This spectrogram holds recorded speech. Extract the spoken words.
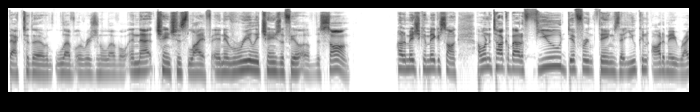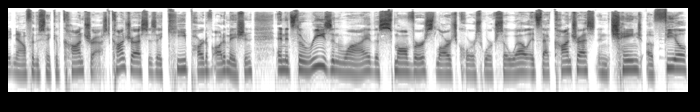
back to the level original level, and that changed his life, and it really changed the feel of the song automation can make a song. I want to talk about a few different things that you can automate right now for the sake of contrast. Contrast is a key part of automation, and it's the reason why the small verse, large chorus works so well. It's that contrast and change of feel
